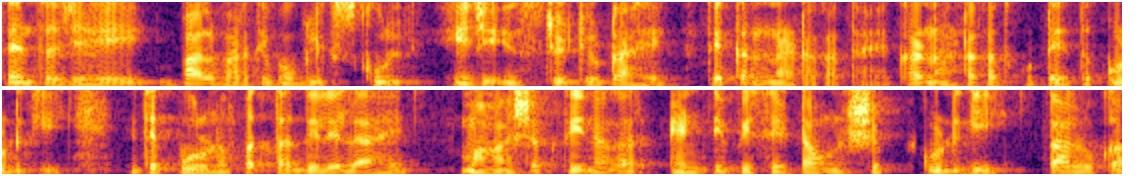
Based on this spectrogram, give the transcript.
त्यांचं जे हे बालभारती पब्लिक स्कूल हे जे इन्स्टिट्यूट आहे ते कर्नाटकात आहे. कर्नाटकात कुठे? तर कुडकी. इथे पूर्ण पत्ता दिलेला आहे. Mahashaktinagar N T P C township Kudgi taluka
